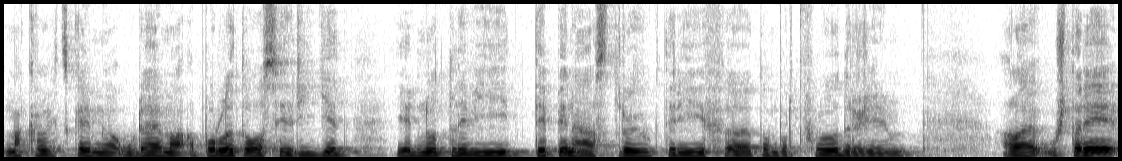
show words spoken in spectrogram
makroekonomickým údajem a podle toho si řídit jednotlivý typy nástrojů, který v tom portfoliu držím. Ale už tady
